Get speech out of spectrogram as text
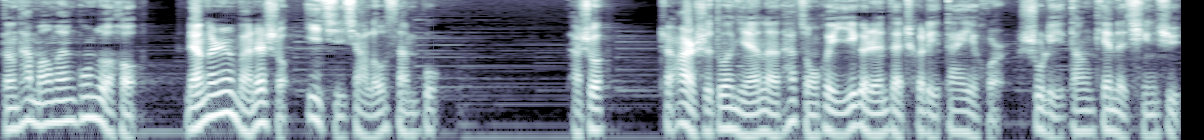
等他忙完工作后，两个人挽着手一起下楼散步。他说：“这二十多年了，他总会一个人在车里待一会儿，梳理当天的情绪。”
